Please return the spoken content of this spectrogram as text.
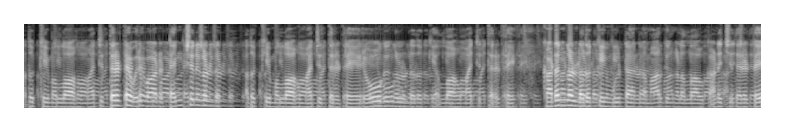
അതൊക്കെയും അള്ളാഹു മാറ്റിത്തരട്ടെ. ഒരുപാട് ടെൻഷനുകളുണ്ട് അതൊക്കെയും അള്ളാഹു മാറ്റിത്തരട്ടെ. രോഗങ്ങളുണ്ട് അതൊക്കെ അള്ളാഹു മാറ്റിത്തരട്ടെ. കടങ്ങളുണ്ട് അതൊക്കെയും വീട്ടാനുള്ള മാർഗങ്ങൾ അള്ളാഹു കാണിച്ചു തരട്ടെ.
